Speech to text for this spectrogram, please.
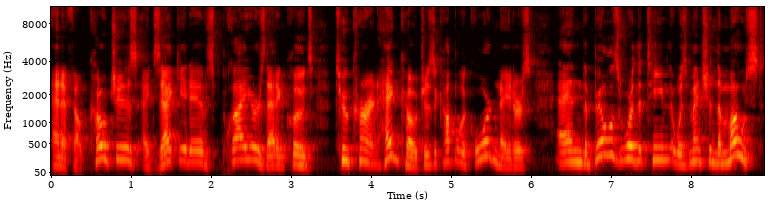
NFL coaches, executives, players, that includes two current head coaches, a couple of coordinators, and the Bills were the team that was mentioned the most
